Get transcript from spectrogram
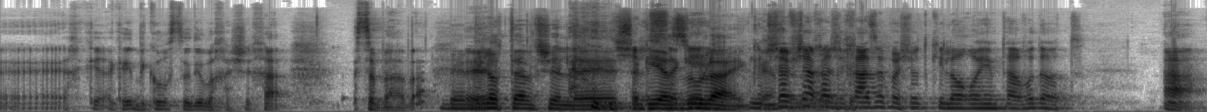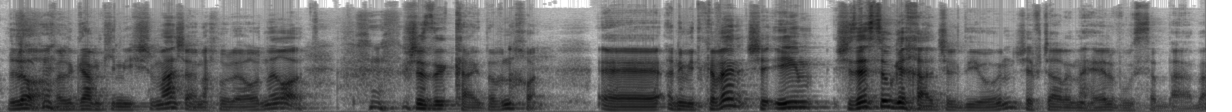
אה, ביקור סטודיו בחשיכה, סבבה. במילותיו של אה, שגיא אזולאי. אני כן. חושב שהחשיכה זה פשוט כי לא רואים את העבודות. אה, לא, אבל גם כי נשמע שאנחנו לאור נרות, שזה kind of נכון. Uh, אני מתכוון שאם, שזה סוג אחד של דיון שאפשר לנהל והוא סבבה,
